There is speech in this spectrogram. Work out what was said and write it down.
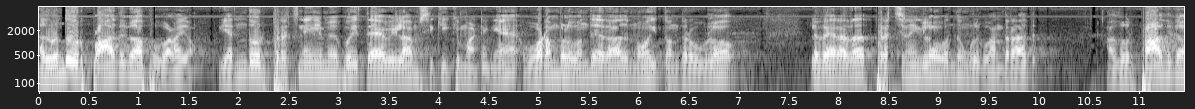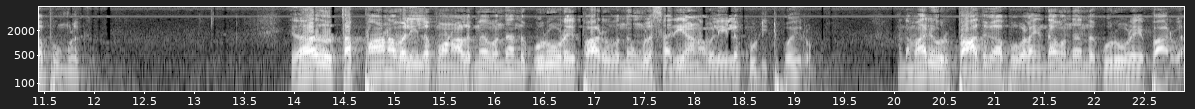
அது வந்து ஒரு பாதுகாப்பு வளையம். எந்த ஒரு பிரச்சனையிலுமே போய் தேவையில்லாமல் சிக்கிக்க மாட்டீங்க. உடம்புல வந்து ஏதாவது நோய் தொந்தரவுகளோ இல்லை வேறு ஏதாவது பிரச்சனைகளோ வந்து உங்களுக்கு வந்துடாது அது ஒரு பாதுகாப்பு உங்களுக்கு. ஏதாவது ஒரு தப்பான வழியில் போனாலுமே வந்து அந்த குருவுடைய பார்வை வந்து உங்களை சரியான வழியில் கூட்டிகிட்டு போயிடும் அந்த மாதிரி ஒரு பாதுகாப்பு வளையம் தான் வந்து அந்த குருவுடைய பார்வை.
